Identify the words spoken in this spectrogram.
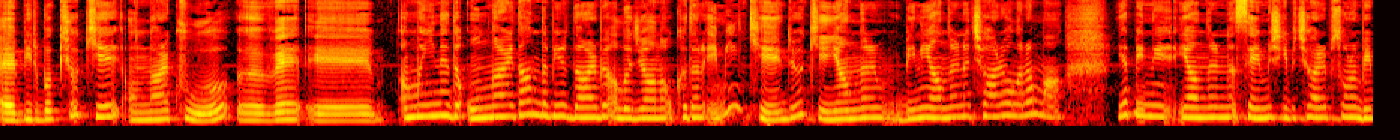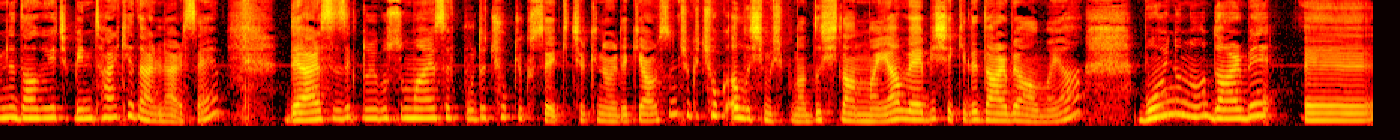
Ee, bir bakıyor ki onlar kuğu e, ve e, ama yine de onlardan da bir darbe alacağına o kadar emin ki diyor ki yanlarım beni yanlarına çağırıyorlar ama ya beni yanlarına sevmiş gibi çağırıp sonra benimle dalga geçip beni terk ederlerse Değersizlik duygusu maalesef burada çok yüksek çirkin ördek yavrusunun. Çünkü çok alışmış buna dışlanmaya ve bir şekilde darbe almaya. Boynunu darbe e,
